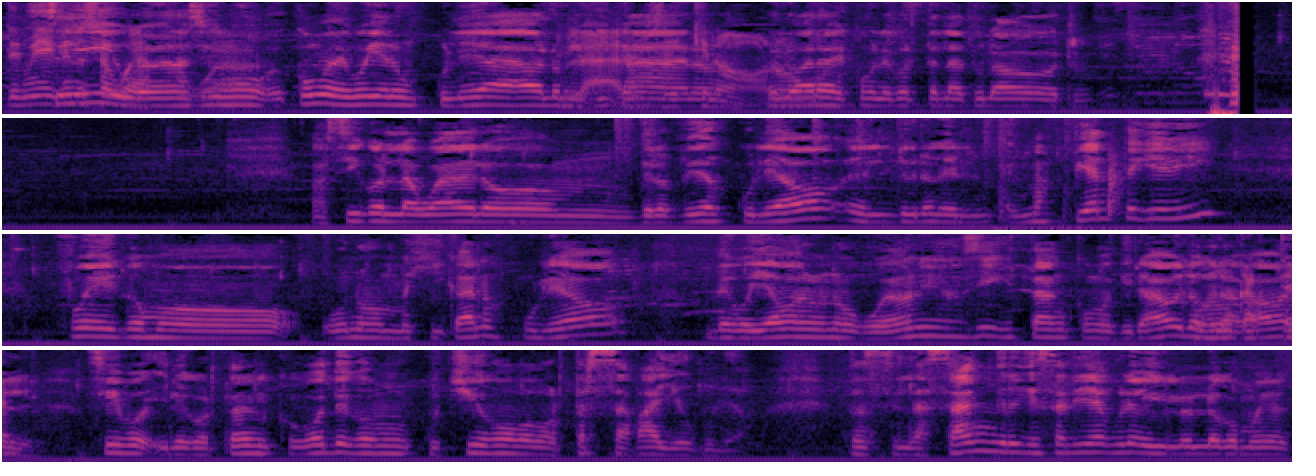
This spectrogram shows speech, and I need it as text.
te miras viendo Sí, weá, weón, po, así weón. como, como de güey era un culiado a los Claro, mexicanos, es que no, o no. los árabes como le cortan la tula a otro. Así con la weá de los, de los videos culiados, el, yo creo que el, el más piante que vi fue como unos mexicanos culiados degollaban unos weones así que estaban como tirados y un grababan. Sí, y le cortaban el cogote con un cuchillo como para cortar zapallo, culiado. Entonces la sangre que salía, culiado, y los locos movían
